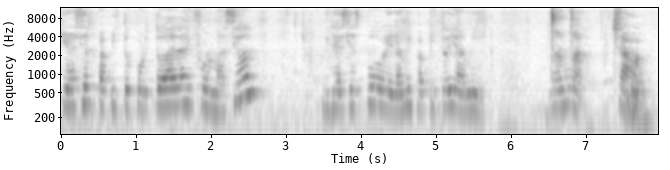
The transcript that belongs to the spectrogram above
Gracias papito por toda la información. Gracias por ver a mi papito y a mí. Mamá, chao.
